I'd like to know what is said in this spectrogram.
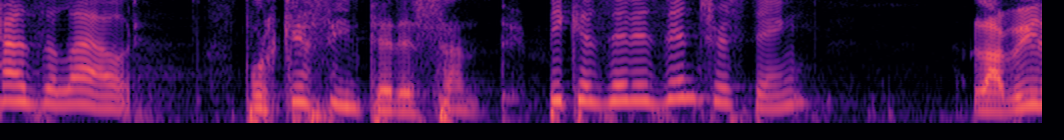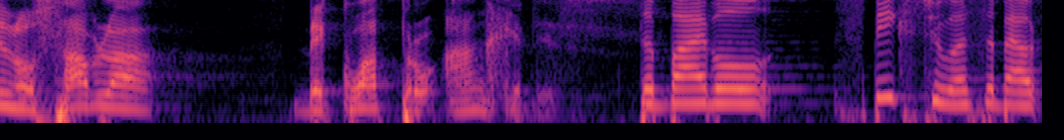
has allowed. Porque es interesante. Because it is interesting. La Biblia nos habla de cuatro ángeles. The Bible speaks to us about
